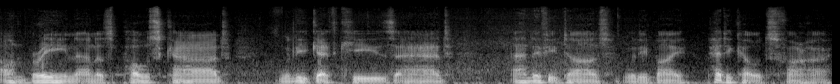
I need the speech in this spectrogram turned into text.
on Breen and his postcard. Will he get Keyes' ad? And if he does, will he buy petticoats for her?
